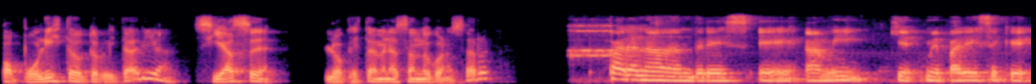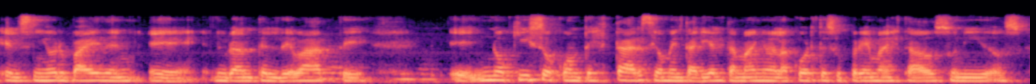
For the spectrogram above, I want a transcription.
populista autoritaria si hace lo que está amenazando con hacer? Para nada, Andrés. Eh, a mí me parece que el señor Biden eh, durante el debate eh, no quiso contestar si aumentaría el tamaño de la Corte Suprema de Estados Unidos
